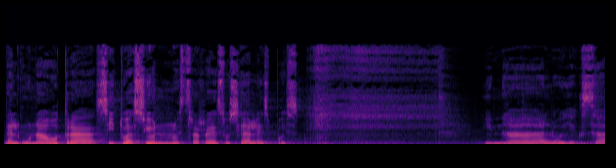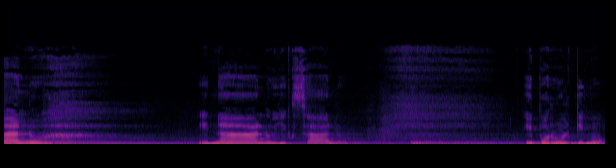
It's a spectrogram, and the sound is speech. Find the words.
de alguna otra situación en nuestras redes sociales, pues inhalo y exhalo Inhalo y exhalo. Y por último,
